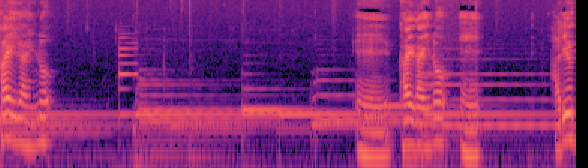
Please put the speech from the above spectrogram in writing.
海外の、えー、海外の、えー、ハリウッ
